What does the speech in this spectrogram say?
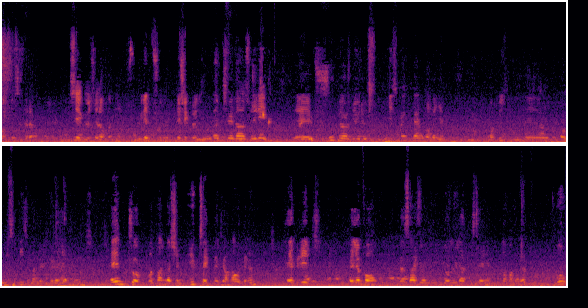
Onu da sizlere sevgi ve selamlarını iletmiş oluyorum. Teşekkür ederim. Burada bir şey daha söyleyeyim. E, şu gördüğünüz hizmetten dolayı 30 lojistik hizmetleri görev yapıyor. En çok vatandaşın büyük çekmece halkının tebrik, telefon, mesaj yolu, yoluyla bizlerin kutlamaları bu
